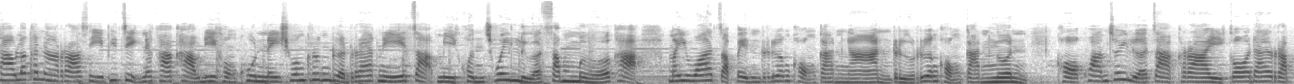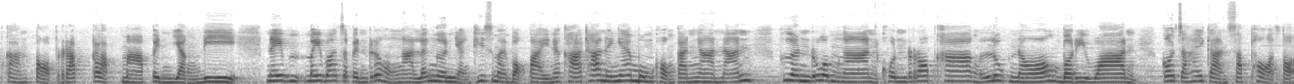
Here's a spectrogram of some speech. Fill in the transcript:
ชาวลัคนาราศีพิจิกนะคะ ข่าวดีของคุณในช่วงครึ่งเดือนแรกนี้จะมีคนช่วยเหลือเสมอค่ะ ไม่ว่าจะเป็นเรื่องของการงานหรือเรื่องของการเงิน ขอความช่วยเหลือจากใครก็ได้รับการตอบรับกลับมาเป็นอย่างดี ในไม่ว่าจะเป็นเรื่องของงานและเงินอย่างที่สมัยบอกไปนะคะ ถ้าในแง่มุมของการงานนั้น เพื่อนร่วมงานคนรอบข้าง ลูกน้อง บริวาร ก็จะให้การซัพพอร์ตต่อ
